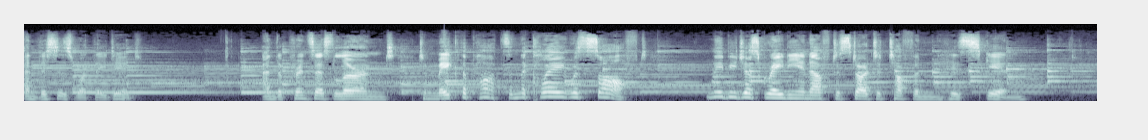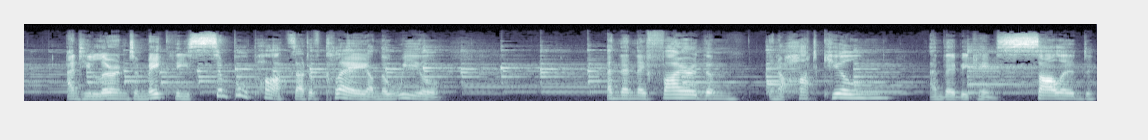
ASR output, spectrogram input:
And this is what they did. And the princess learned to make the pots, and the clay was soft, maybe just grainy enough to start to toughen his skin. And he learned to make these simple pots out of clay on the wheel. And then they fired them in a hot kiln, and they became solid,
